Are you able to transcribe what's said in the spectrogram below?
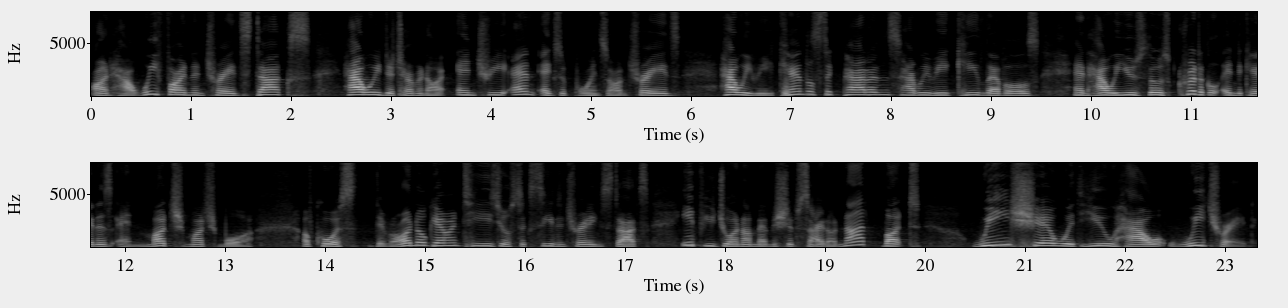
on how we find and trade stocks, how we determine our entry and exit points on trades, how we read candlestick patterns, how we read key levels, and how we use those critical indicators, and much, much more. Of course, there are no guarantees you'll succeed in trading stocks if you join our membership site or not, but we share with you how we trade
